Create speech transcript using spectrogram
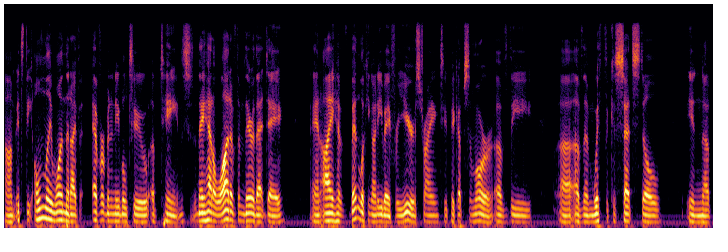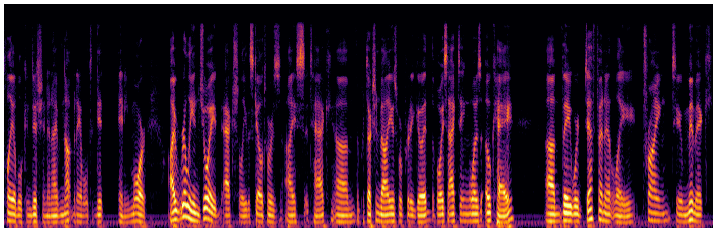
Um, it's the only one that I've ever been able to obtain. They had a lot of them there that day, and I have been looking on eBay for years trying to pick up some more of the uh, of them with the cassettes still in uh, playable condition, and I've not been able to get any more. I really enjoyed actually the Skeletor's Ice Attack. Um, the production values were pretty good. The voice acting was okay. Um, they were definitely trying to mimic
